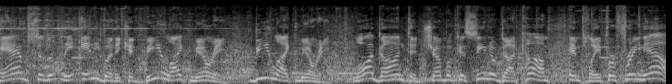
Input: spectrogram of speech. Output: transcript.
Absolutely anybody could be like Mary. Be like Mary. Log on to ChumbaCasino.com and play for free now.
